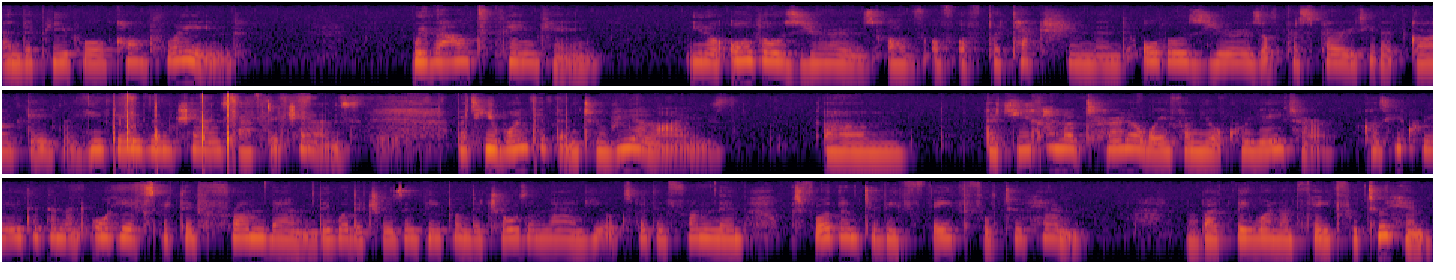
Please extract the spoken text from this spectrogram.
and the people complained without thinking you know, all those years of, of, of protection and all those years of prosperity that God gave them. He gave them chance after chance. But He wanted them to realize um, that you cannot turn away from your Creator because He created them and all He expected from them, they were the chosen people in the chosen land. He expected from them was for them to be faithful to Him. But they were not faithful to Him.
